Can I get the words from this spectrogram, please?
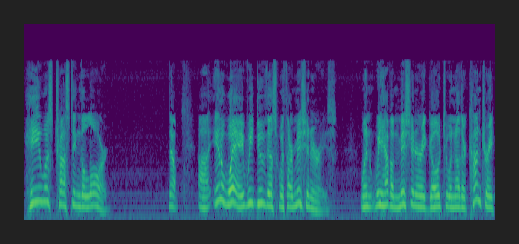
he was trusting the Lord. Now, uh, in a way, we do this with our missionaries. When we have a missionary go to another country,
